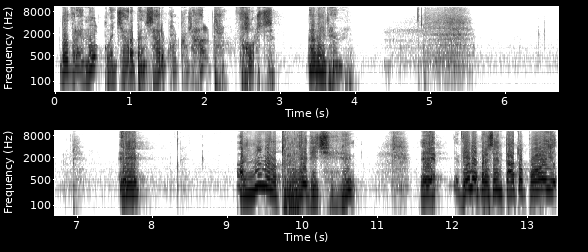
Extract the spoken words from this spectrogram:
dovremmo cominciare a pensare a qualcos'altro, forse. Va bene? E al numero 13 eh, viene presentato poi,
